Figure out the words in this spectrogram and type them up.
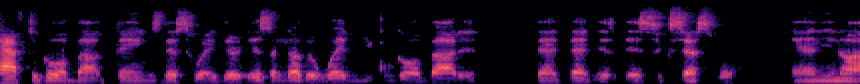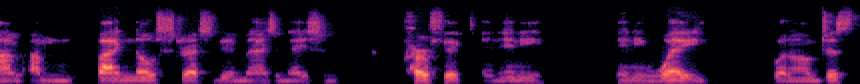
have to go about things this way. There is another way that you can go about it that that is, is successful. And you know, I'm, I'm by no stretch of the imagination perfect in any any way, but um, just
